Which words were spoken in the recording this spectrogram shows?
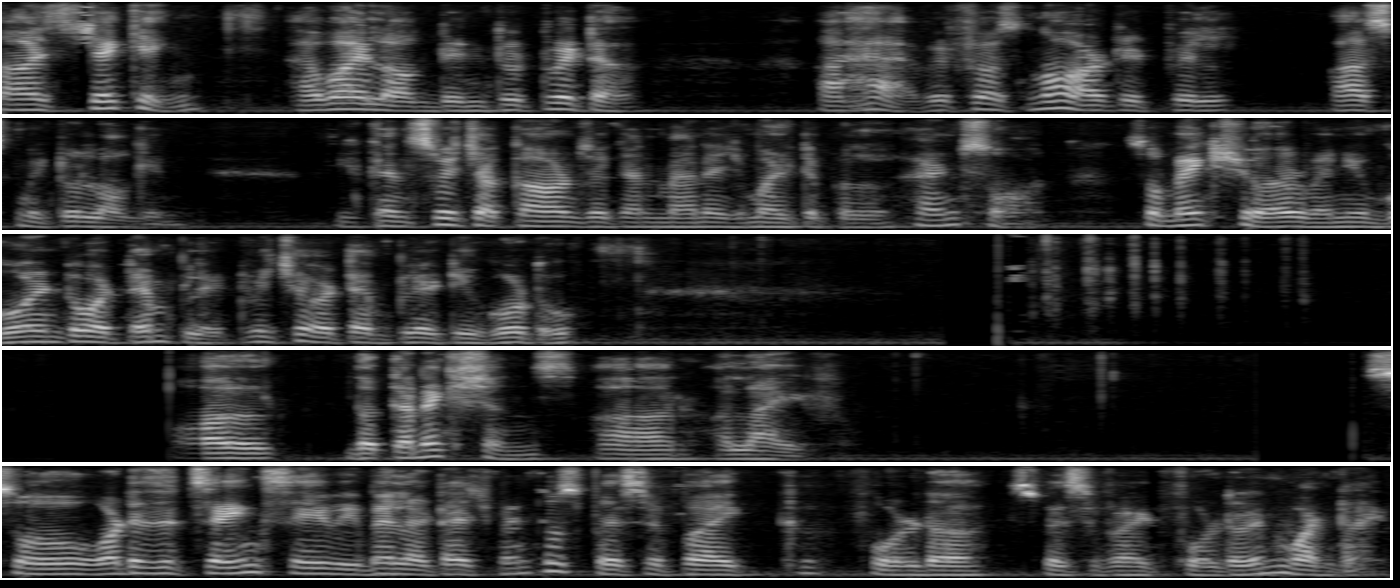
Now it's checking. Have I logged into Twitter? I have. If it's not, it will ask me to log in. You can switch accounts, you can manage multiple and so on. So make sure when you go into a template, whichever template you go to, all the connections are alive. So what is it saying? Save email attachment to specified folder, specified folder in OneDrive.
